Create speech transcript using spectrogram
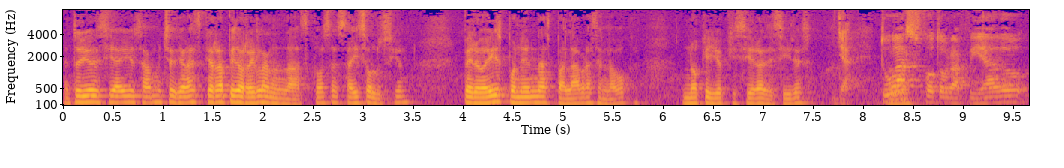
Entonces yo decía a ellos, ah, muchas gracias, qué rápido arreglan las cosas, hay solución. Pero ellos ponen las palabras en la boca, no que yo quisiera decir eso. Ya, tú has fotografiado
